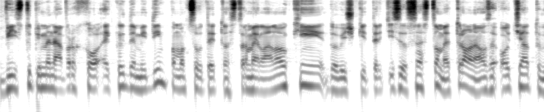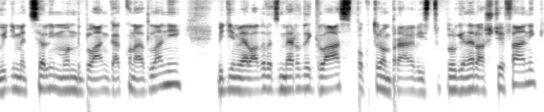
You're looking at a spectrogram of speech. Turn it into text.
vystúpime na vrchol Eklidemidy pomocou tejto stromej lanovky do výšky 3800 metrov. Naozaj odtiaľ tu vidíme celý Mont Blanc ako na dlani. Vidíme ľadovec Mer de Glace, po ktorom práve vystúpil generál Štefánik,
